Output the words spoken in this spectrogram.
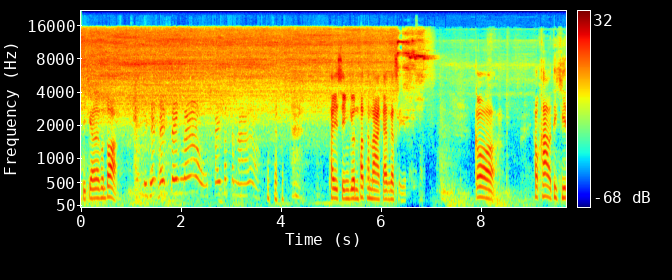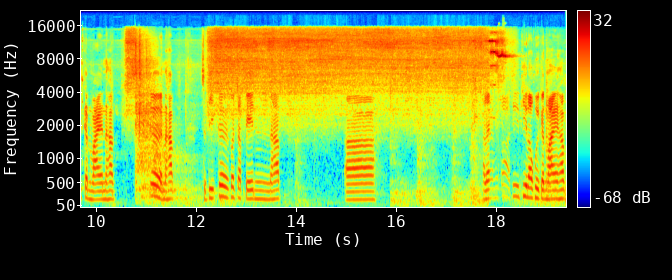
สีเขียวอะไรคุณต้อไม่ใช่ไทยเซ็งแล้ว ไทยพัฒนาแล้ว ไทยเสียงยนต์พัฒนาการเกษตร ก็คร่าวๆที่คิดกันไว้นะครับสปีกเกอร์นะครับสปีกเกอร์ก็จะเป็นนะครับอะไรก็ที่ที่เราคุยกันไว้ครับ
